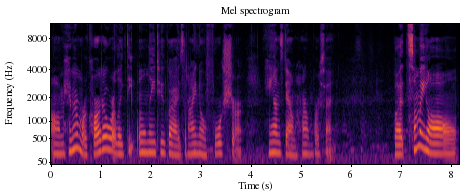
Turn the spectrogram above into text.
Um him and Ricardo are like the only two guys that I know for sure. Hands down 100%. But some of y'all,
